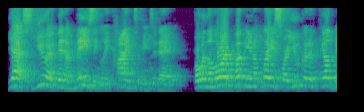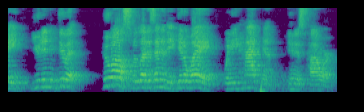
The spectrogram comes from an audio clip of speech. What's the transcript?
Yes, you have been amazingly kind to me today. For when the Lord put me in a place where you could have killed me, you didn't do it. Who else would let his enemy get away when he had him in his power?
